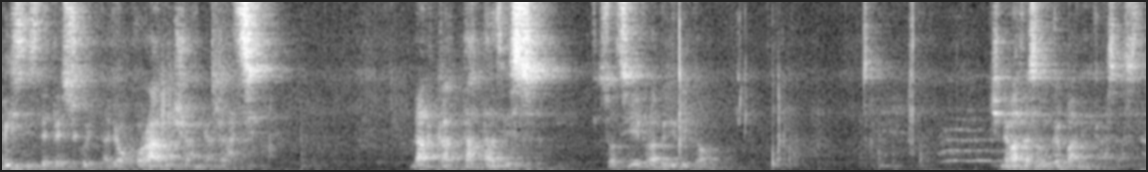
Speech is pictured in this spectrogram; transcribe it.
business de pescuit, avea o corabie și angajați. Dar ca tata a zis soției probabil iubitor, Cineva trebuie să ducă bani în casa asta.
